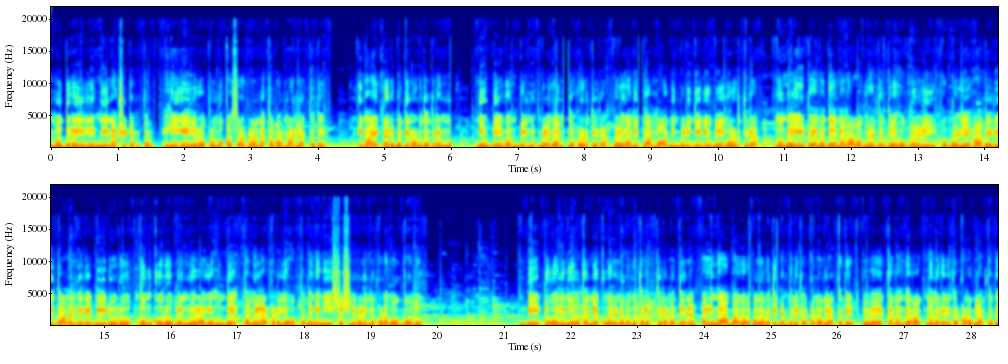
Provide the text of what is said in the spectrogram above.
ಮಧುರೈಯಲ್ಲಿ ಮೀನಾಕ್ಷಿ ಟೆಂಪಲ್. ಹೀಗೆ ಇಲ್ಲಿರುವ ಪ್ರಮುಖ ಸ್ಥಳಗಳನ್ನ ಕವರ್ ಮಾಡಲಾಗ್ತದೆ. ಇನ್ನು ಐಟ್ನರಿ ಬಗ್ಗೆ ನೋಡೋದಾದ್ರೆ ನೀವು ಡೇ ಒನ್ ಬೆಂಗ್ ಬೆಳಗಾವಿಯಿಂದ ಹೊರಡ್ತೀರಾ? ಬೆಳಗಾವಿಯಿಂದ ಮಾರ್ನಿಂಗ್ ಬೆಳಿಗ್ಗೆ ನೀವು ಬೇಗ ಹೊರಡ್ತೀರಾ? ಮುಂದೆ ಈ ಟ್ರೈನ್ ಅದೇ ನಾವು ಯಾವಾಗಲೂ ಹೇಳಿದಂತೆ ಹುಬ್ಬಳ್ಳಿ ಹುಬ್ಬಳ್ಳಿ, ಹಾವೇರಿ, ದಾವಣಗೆರೆ, ಬೀರೂರು, ತುಮಕೂರು, ಬೆಂಗಳೂರಾಗಿ ಮುಂದೆ ತಮಿಳುನಾಡು ಕಡೆಗೆ ಹೋಗ್ತದೆ. ನೀವು ಈ ಸ್ಟೇಷನ್ಗಳಿಂದ ಕೂಡ ಹೋಗ್ಬೋದು. ಡೇ ಟೂ ಅಲ್ಲಿ ನೀವು ಕನ್ಯಾಕುಮಾರಿನ ಬಂದು ತಲುಪ್ತೀರಾ ಮಧ್ಯಾಹ್ನ? ಅಲ್ಲಿಂದ ಭಗವ ಭಗವತಿ ಟೆಂಪಲ್ ಕರ್ಕೊಂಡು ಹೋಗ್ಲಾಗ್ತದೆ. ವಿವೇಕಾನಂದ ರಾಕ್ ಮೆಮೋರಿಯಲ್ಲಿ ಕರ್ಕೊಂಡು ಹೋಗ್ಲಾಗ್ತದೆ.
